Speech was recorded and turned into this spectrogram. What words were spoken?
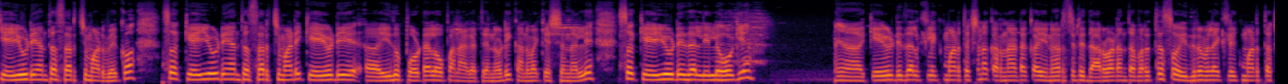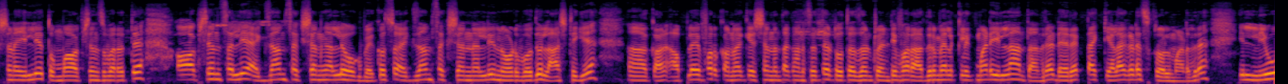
ಕೆ ಯು ಡಿ ಅಂತ ಸರ್ಚ್ ಮಾಡಬೇಕು. ಸೊ ಕೆ ಯು ಡಿ ಅಂತ ಸರ್ಚ್ ಮಾಡಿ ಕೆ ಯು ಡಿ ಇದು ಪೋರ್ಟಲ್ ಓಪನ್ ಆಗುತ್ತೆ ನೋಡಿ ಕನ್ವಕೇಶನಲ್ಲಿ ಸೊ ಕೆ ಯು ಡಿದಲ್ಲಿ ಇಲ್ಲಿ ಹೋಗಿ ಕೆ ಯು ಡಿದಲ್ಲಿ ಕ್ಲಿಕ್ ಮಾಡಿದ ತಕ್ಷಣ ಕರ್ನಾಟಕ ಯೂನಿವರ್ಸಿಟಿ ಧಾರವಾಡ ಅಂತ ಬರುತ್ತೆ. ಸೊ ಇದ್ರ ಮೇಲೆ ಕ್ಲಿಕ್ ಮಾಡಿದ ತಕ್ಷಣ ಇಲ್ಲಿ ತುಂಬ ಆಪ್ಷನ್ಸ್ ಬರುತ್ತೆ. ಆ ಆಪ್ಷನ್ಸಲ್ಲಿ ಎಕ್ಸಾಮ್ ಸೆಕ್ಷನ್ನಲ್ಲಿ ಹೋಗಬೇಕು. ಸೊ ಎಕ್ಸಾಮ್ ಸೆಕ್ಷನ್ನಲ್ಲಿ ನೋಡ್ಬೋದು ಲಾಸ್ಟಿಗೆ ಅಪ್ಲೈ ಫಾರ್ ಕನ್ವಕೇಶನ್ ಅಂತ ಕಾಣಿಸುತ್ತೆ ಟೂ ತೌಸಂಡ್ ಟ್ವೆಂಟಿ ಫೋರ್ ಅದ್ರ ಮೇಲೆ ಕ್ಲಿಕ್ ಮಾಡಿ, ಇಲ್ಲ ಅಂತಂದರೆ ಡೈರೆಕ್ಟಾಗಿ ಕೆಳಗಡೆ ಸ್ಕ್ರೋಲ್ ಮಾಡಿದ್ರೆ ಇಲ್ಲಿ ನೀವು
